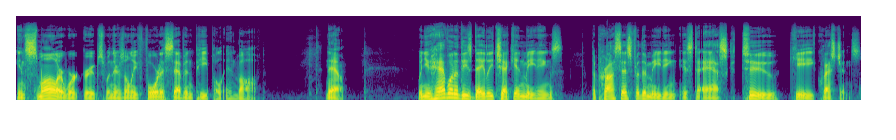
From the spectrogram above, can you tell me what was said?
in smaller work groups when there's only four to seven people involved. Now, when you have one of these daily check in meetings, the process for the meeting is to ask two key questions.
